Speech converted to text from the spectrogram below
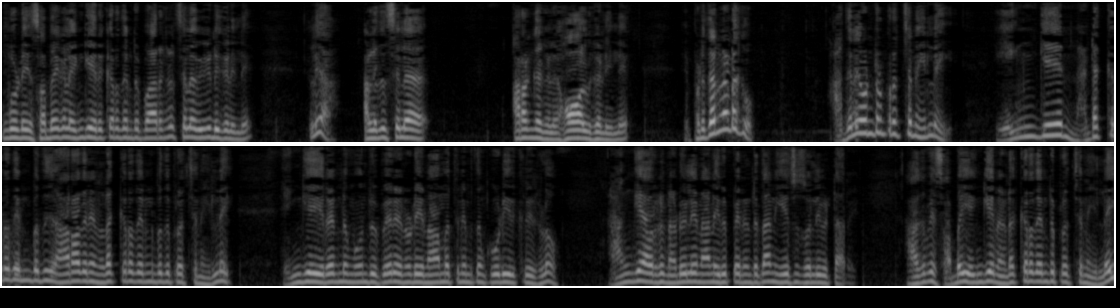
உங்களுடைய சபைகள் எங்கே இருக்கிறது என்று பாருங்கள் சில வீடுகளிலே இல்லையா? அல்லது சில அரங்கங்களில் ஹால்களிலே. இப்படித்தான் நடக்கும். அதில் ஒன்றும் பிரச்சனை இல்லை. எங்கே நடக்கிறது என்பது ஆராதனை நடக்கிறது என்பது பிரச்சனை இல்லை. எங்கே இரண்டு மூன்று பேர் என்னுடைய நாமத்து நிமித்தம் கூடியிருக்கிறீர்களோ அங்கே அவர்கள் நடுவிலே நான் இருப்பேன் என்று தான் இயேசு சொல்லிவிட்டாரே. ஆகவே சபை எங்கே நடக்கிறது என்று பிரச்சனை இல்லை.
